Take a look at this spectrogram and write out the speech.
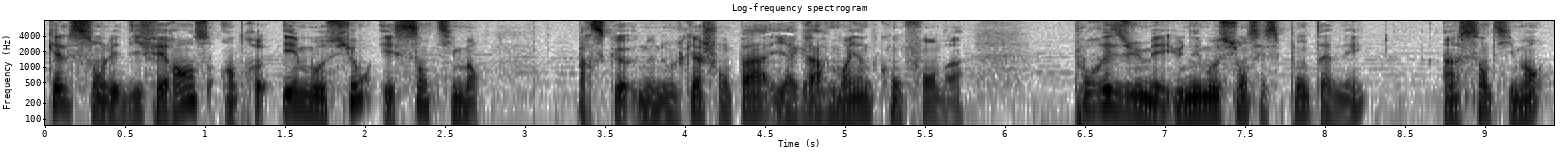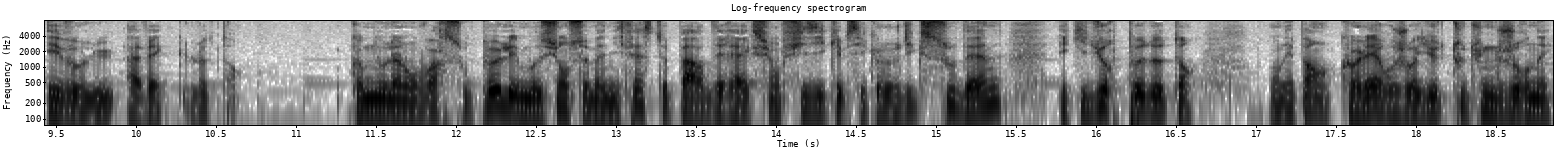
Quelles sont les différences entre émotion et sentiment? Parce que, ne nous le cachons pas, il y a grave moyen de confondre. hein. Pour résumer, une émotion c'est spontané, un sentiment évolue avec le temps. Comme nous l'allons voir sous peu, l'émotion se manifeste par des réactions physiques et psychologiques soudaines et qui durent peu de temps. On n'est pas en colère ou joyeux toute une journée.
